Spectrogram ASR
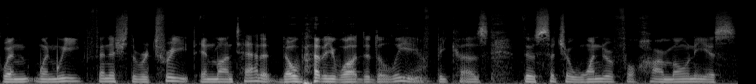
When, when we finished the retreat in Montana, nobody wanted to leave because there's such a wonderful, harmonious,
